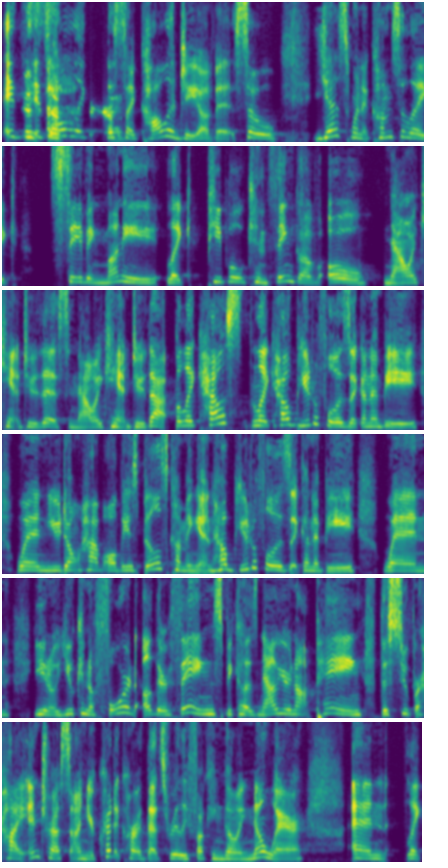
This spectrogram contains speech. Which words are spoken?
it's, It's it's so all like the psychology of it. So yes, when it comes to like saving money, like people can think of, oh, now I can't do this and now I can't do that. But like how like how beautiful is it going to be when you don't have all these bills coming in? How beautiful is it going to be when, you know, you can afford other things because now you're not paying the super high interest on your credit card that's really fucking going nowhere and like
